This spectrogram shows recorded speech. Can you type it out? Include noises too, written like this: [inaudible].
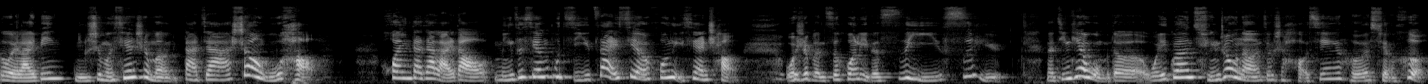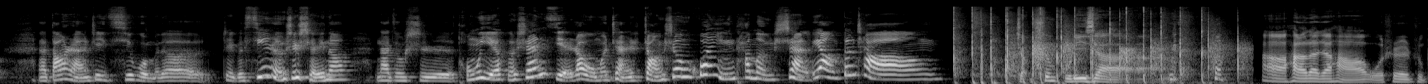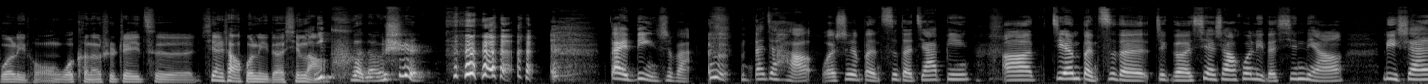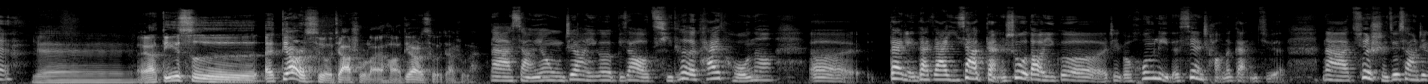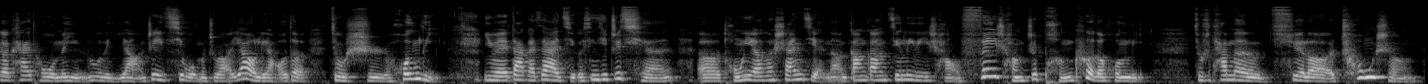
各位来宾、女士们、先生们，大家上午好！欢迎大家来到名字先不急在线婚礼现场，我是本次婚礼的司仪思雨。那今天我们的围观群众呢，就是好心和选赫。那当然，这期我们的这个新人是谁呢？那就是童爷和珊姐，让我们掌掌声欢迎他们闪亮登场！掌声鼓励一下。啊哈喽，大家好，我是主播李彤，我可能是这一次线上婚礼的新郎。你可能是 [laughs] 待定是吧？[clears throat] 大家好，我是本次的嘉宾啊，兼本次的这个线上婚礼的新娘丽珊。耶！哎呀，第一次，哎，第二次有家属来哈，第二次有家属来。那想用这样一个比较奇特的开头呢，呃。带领大家一下感受到一个这个婚礼的现场的感觉。那确实就像这个开头我们引入的一样，这一期我们主要要聊的就是婚礼。因为大概在几个星期之前，呃，童爷和珊姐呢刚刚经历了一场非常之朋克的婚礼，就是他们去了冲绳，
